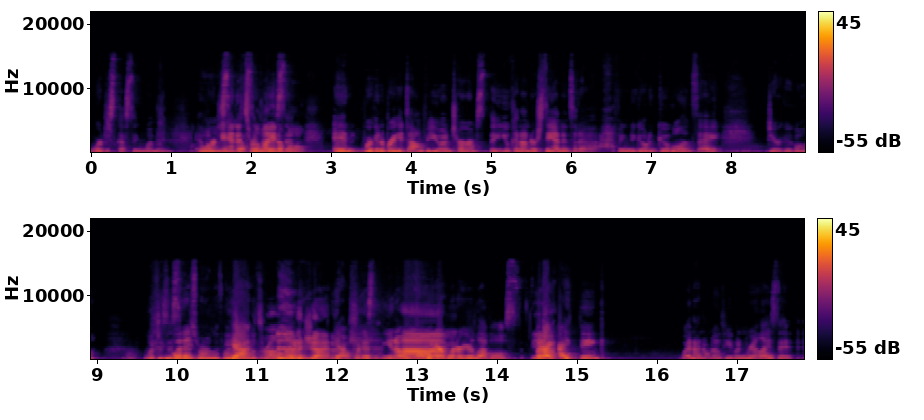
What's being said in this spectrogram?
we're discussing women and we're and it's relatable medicine. Relatable. and we're going to break it down for you in terms that you can understand instead of having to go to google and say dear google what does this What mean? is wrong with my yeah life? What's wrong with my vagina? yeah what is you know what, are, what Um, are your levels but yeah. I, I think and i don't know if you even realize it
